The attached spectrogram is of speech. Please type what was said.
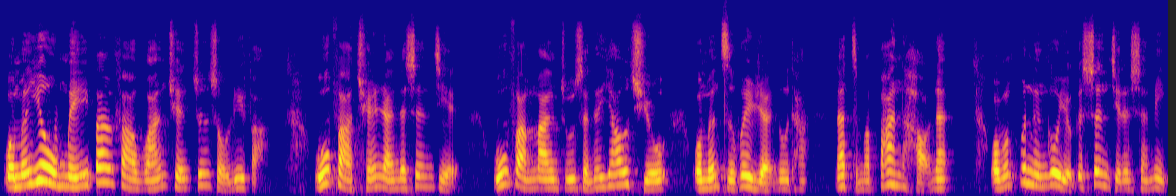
我们又没办法完全遵守律法，无法全然的圣洁，无法满足神的要求，我们只会惹怒他。那怎么办好呢？我们不能够有个圣洁的生命，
